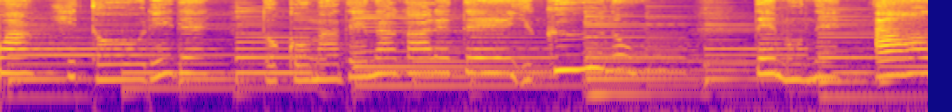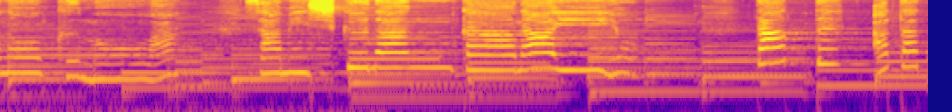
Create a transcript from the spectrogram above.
は一人でどこまで流れてゆくの？でもねあの雲は寂しくなんかないよ。だって暖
